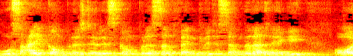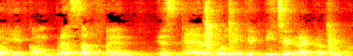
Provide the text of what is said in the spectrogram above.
वो सारी कंप्रेस्ड एयर इस कंप्रेसर फ़ैन की वजह से अंदर आ जाएगी और ये कंप्रेसर फ़ैन इस एयर को लेके पीछे ड्रैग कर देगा।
